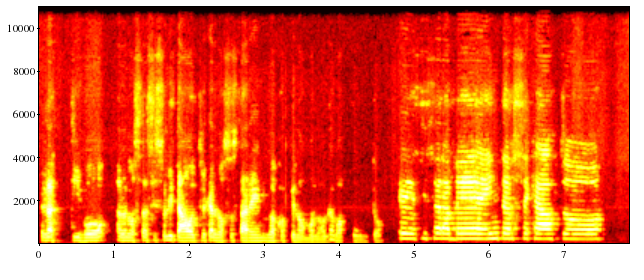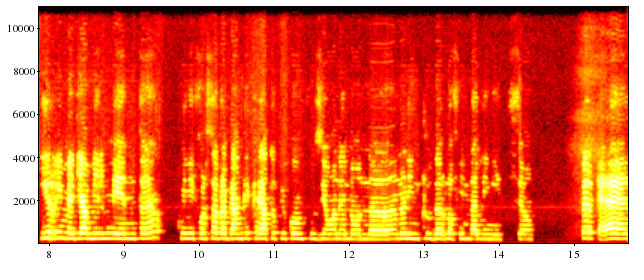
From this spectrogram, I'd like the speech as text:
relativo alla nostra sessualità oltre che al nostro stare in una coppia non monogama appunto. e si sarebbe intersecato irrimediabilmente, quindi forse avrebbe anche creato più confusione non, non includerlo fin dall'inizio. Perché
